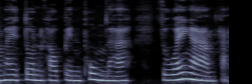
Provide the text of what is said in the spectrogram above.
ำให้ต้นเขาเป็นพุ่มนะคะ สวยงามค่ะ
